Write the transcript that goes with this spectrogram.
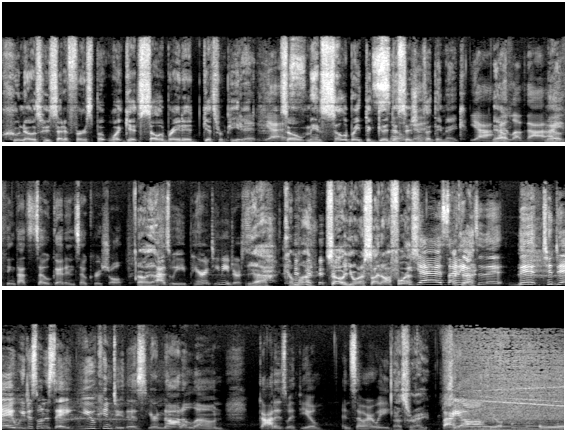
who knows who said it first, but what gets celebrated gets repeated. Repeated, yes. So man, celebrate the good So decisions good. that they make. Yeah, I love that. Yeah. I think that's so good and so crucial Oh, yeah. as we parent teenagers. Yeah, come on. so you want to sign off for us? Yes, signing Okay. off to the, the today. We just want to say you can do this. You're not alone. God is with you, and so are we. That's right. Bye, y'all. Yeah.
